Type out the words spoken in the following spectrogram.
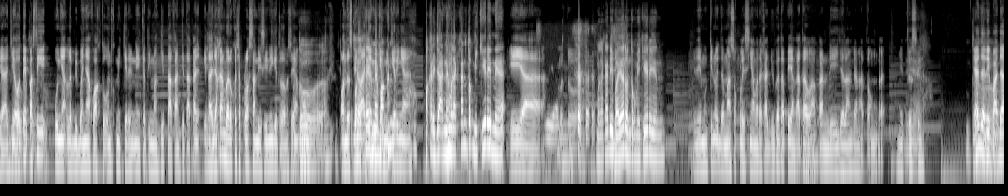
Ya JOT betul, pasti betul. punya lebih banyak waktu untuk mikirin ini ketimbang kita kan. Kita kan kita aja Iya. kan baru keceplosan di sini gitu loh. Maksudnya Betul. on the spot JOT aja memang kan- mikir-mikirnya. Pekerjaannya mereka kan untuk mikirin ya. Iya, Iya. betul. Mereka dibayar untuk mikirin. Jadi mungkin udah masuk listnya mereka juga tapi yang nggak tahu Hmm. akan dijalankan atau enggak. Itu Iya. sih. Ya Betul. daripada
